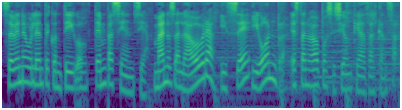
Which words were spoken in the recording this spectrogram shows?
Sé benevolente contigo, ten paciencia, manos a la obra y sé y honra esta nueva posición que has alcanzado.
